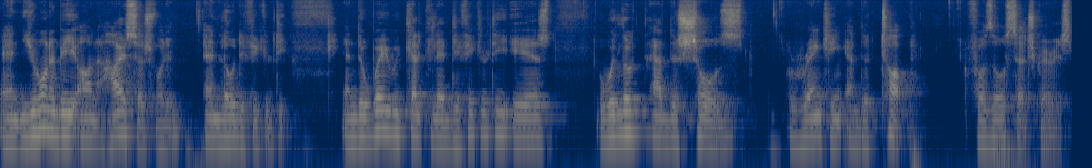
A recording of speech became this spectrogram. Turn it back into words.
And you want to be on high search volume and low difficulty. And the way we calculate difficulty is we looked at the shows ranking at the top for those search queries.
